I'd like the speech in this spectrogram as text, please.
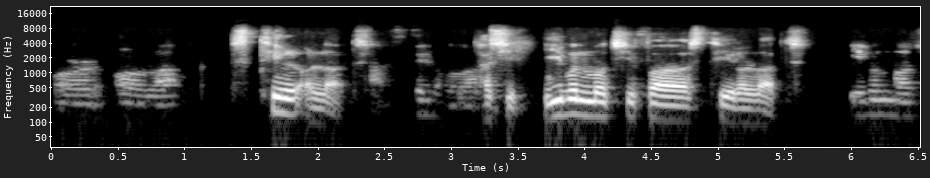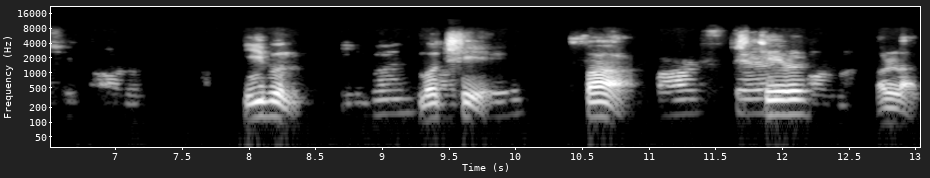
or or lot, still, a lot. 아, still a lot, 다시 even, much, far, still, a lot. even much or even, even much, far, or still, still or lot, a lot.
